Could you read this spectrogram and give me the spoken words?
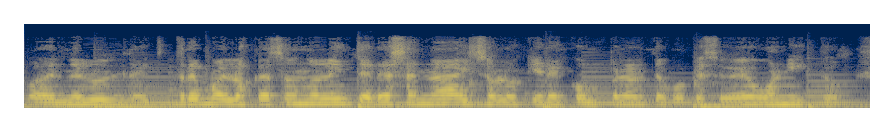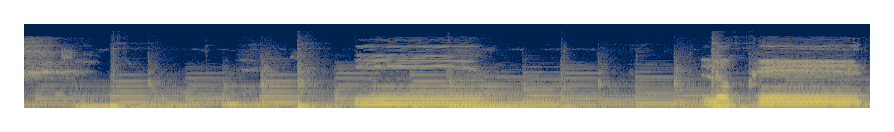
O en el extremo de los casos no le interesa nada y solo quiere comprarte porque se ve bonito. Y lo que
